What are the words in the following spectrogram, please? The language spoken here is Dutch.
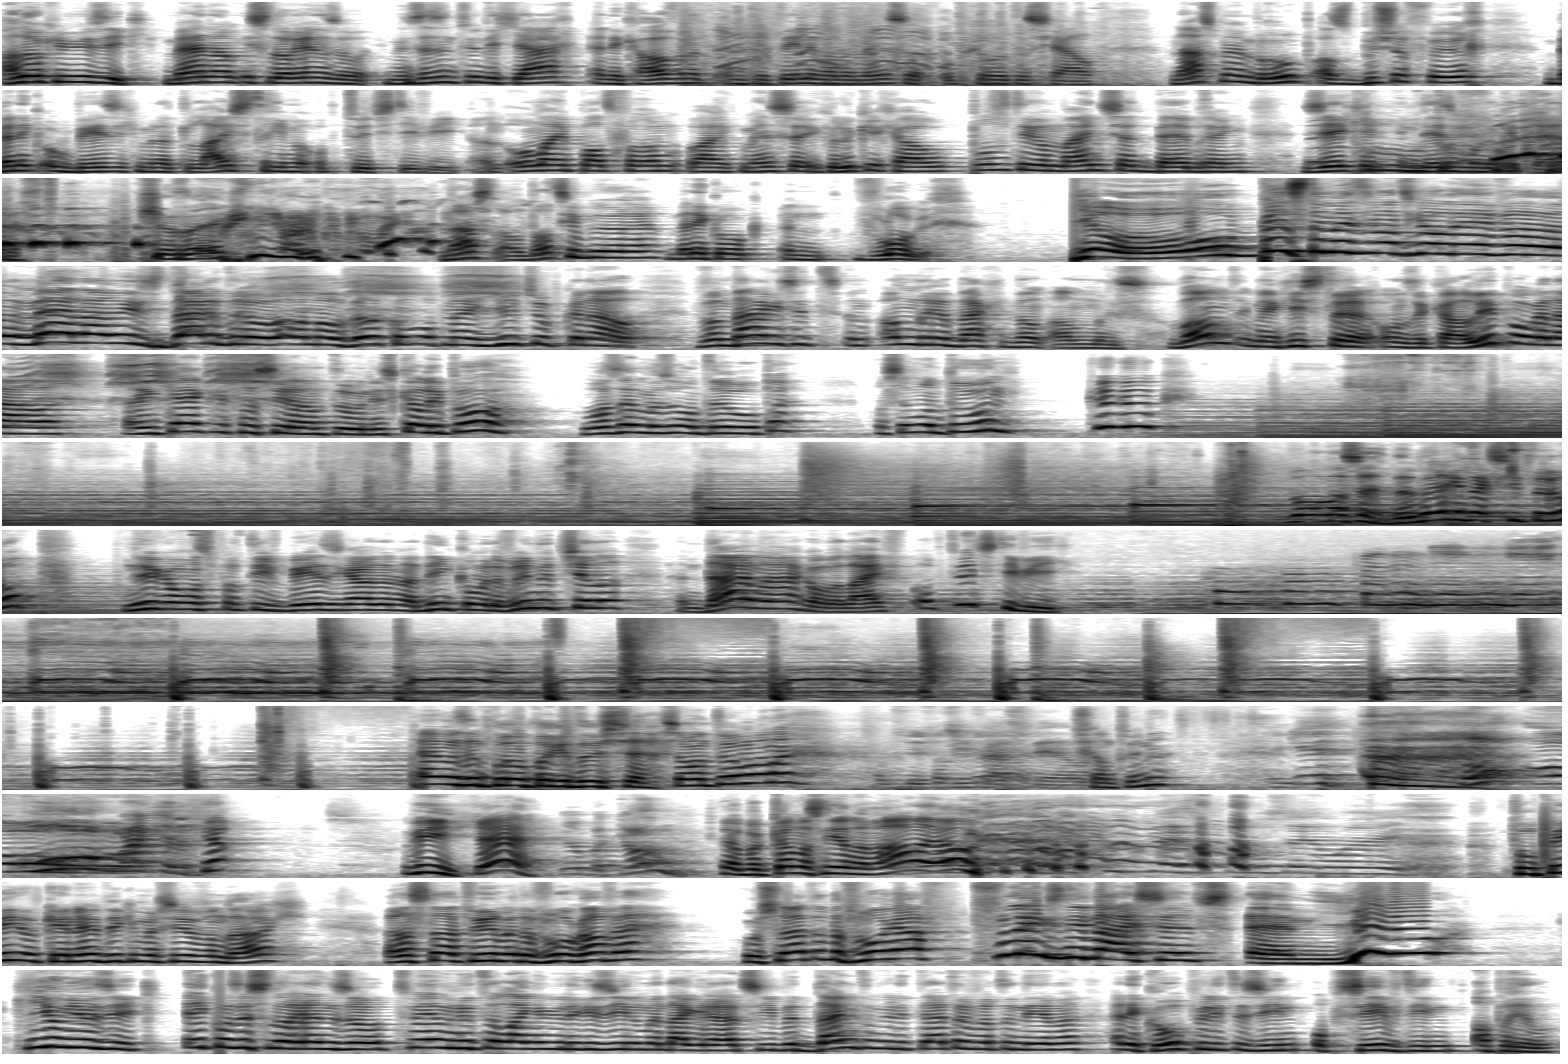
Hallo Q-Music, mijn naam is Lorenzo. Ik ben 26 jaar en ik hou van het entertainen van de mensen op grote schaal. Naast mijn beroep als buschauffeur ben ik ook bezig met het livestreamen op Twitch TV. Een online platform waar ik mensen gelukkig hou, positieve mindset bijbreng, zeker in deze moeilijke tijden. Je. Naast al dat gebeuren ben ik ook een vlogger. Yo, beste mensen van het schoolleven! Is Dardro. Allemaal welkom op mijn YouTube-kanaal. Vandaag is het een andere dag dan anders. Want ik ben gisteren onze Calippo gaan. En kijk eens wat ze aan het doen is. Calippo, wat zijn we zo aan het roepen? Wat zijn we aan het doen? Koekoek! Voilà, de werkdag zit erop. Nu gaan we ons sportief bezighouden. Nadien komen de vrienden chillen. En daarna gaan we live op Twitch TV. En we zijn proper gedoucht. Zullen we het doen, mannen? We gaan het winnen. Oh, oh, makker! Ja. Wie? Jij? Ja, dat kan. Ja, maar kan dat niet helemaal, hè, jong. Toppie, oké, nee, dikke merci voor vandaag. En dan sluiten we weer bij de vlog af, hè. Hoe sluiten we de vlog af? Flex die biceps en yo! Q-Music, ik was dus Lorenzo. Twee minuten lang hebben jullie gezien hoe mijn dag eruit ziet. Bedankt om jullie tijd ervoor te nemen en ik hoop jullie te zien op 17 april.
